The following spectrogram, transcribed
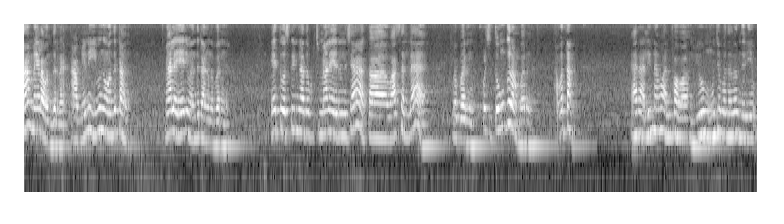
நான் மேலே வந்துடுறேன் அப்படின்னு இவங்க வந்துட்டாங்க. மேலே ஏறி வந்துட்டாங்கன்னு பாருங்க. நேற்று ஒரு ஸ்க்ரீன் கிளாத்தை பிடிச்சி மேலே ஏறினுச்சா? கா வாசல்ல? இப்போ பாருங்க பிடிச்சி தொங்குறான் பாருங்க. அவன் தான் யார் அலினாவா அல்ஃபாவா? ஐயோ மூஞ்ச பார்த்தா தான் தெரியும்.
